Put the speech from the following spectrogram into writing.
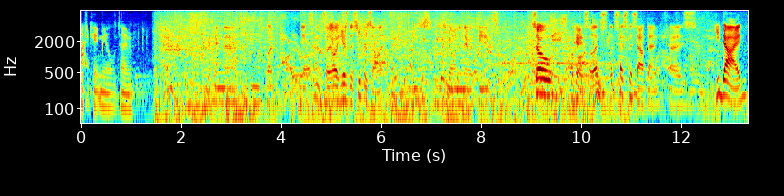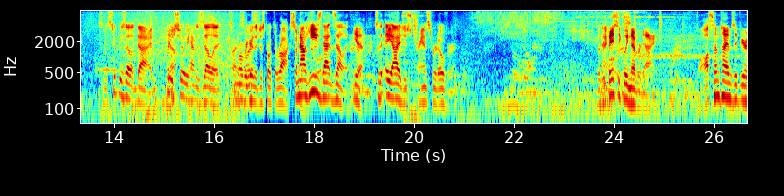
educate me all the time. Sticking, uh, sticking with what makes sense. So, oh, here's the super zealot. He's, he's going in there with Fenix. So, okay, so let's let's test this out then, because he died. So the super zealot died. I'm pretty Yeah. sure we have a zealot somewhere so over here that just broke the rock. So now he's that zealot. Yeah. So the AI just transferred over. So they Nice. basically never die. Awesome. Sometimes if your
